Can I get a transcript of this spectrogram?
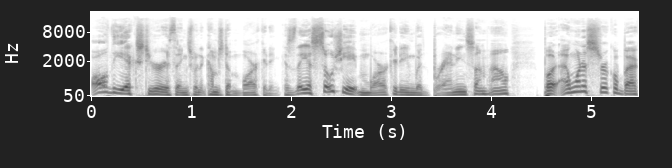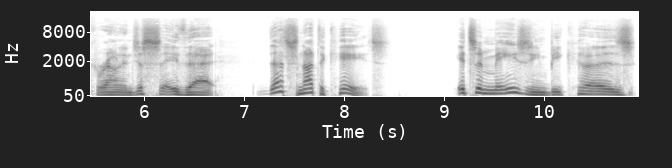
all the exterior things when it comes to marketing because they associate marketing with branding somehow. But I want to circle back around and just say that that's not the case. It's amazing because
